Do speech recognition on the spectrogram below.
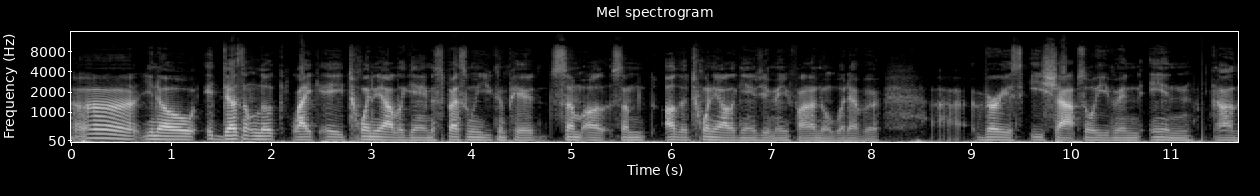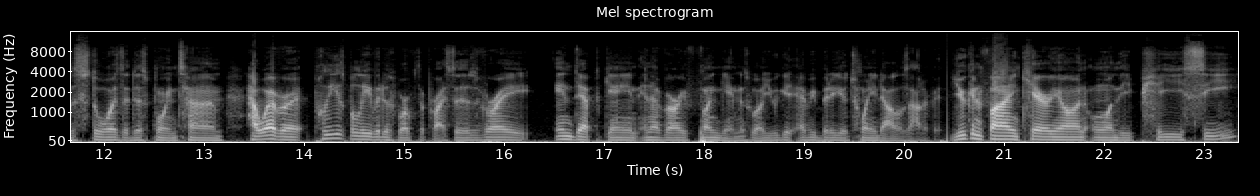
uh, you know, it doesn't look like a twenty dollar game, especially when you compare some uh, some other twenty dollar games you may find on whatever uh, various e-shops or even in uh, the stores at this point in time. However, please believe it is worth the price. It is very in-depth game and a very fun game as well. You get every bit of your $20 out of it. You can find Carrion on the PC,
